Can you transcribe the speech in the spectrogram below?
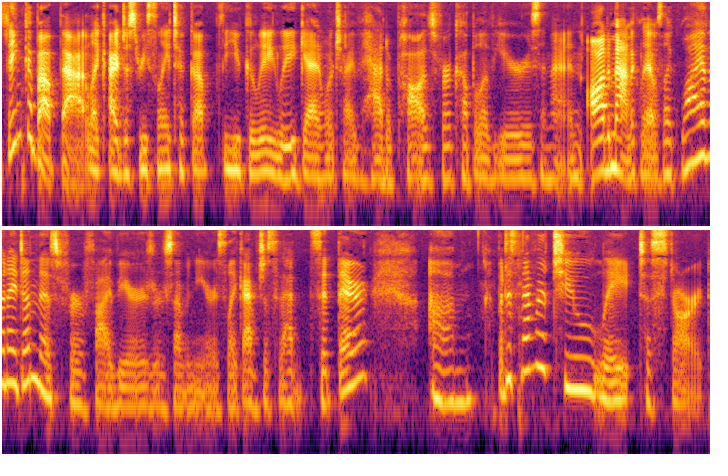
think about that. Like I just recently took up the ukulele again, which I've had to pause for a couple of years, and I, and automatically I was like, why haven't I done this for five years or seven years? Like I've just had sit there. Um, but it's never too late to start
